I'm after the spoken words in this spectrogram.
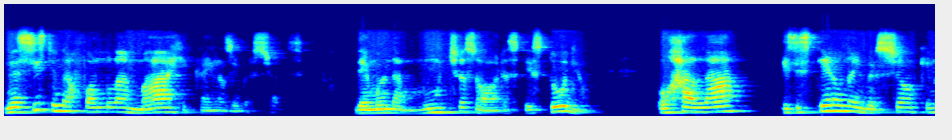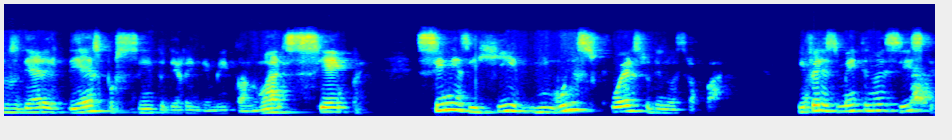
Não existe uma fórmula mágica nas inversões. Demanda muitas horas de estudo. Ojalá existiera uma inversão que nos dera 10% de rendimento anual sempre, sem exigir nenhum esforço de nossa parte. Infelizmente, não existe.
